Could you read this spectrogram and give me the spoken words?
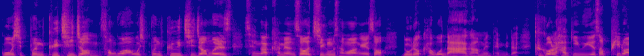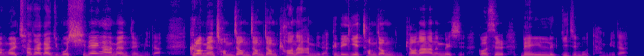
고 싶은 그 지점, 성공하고 싶은 그 지점을 생각하면서 지금 상황에서 노력하고 나아가면 됩니다. 그걸 하기 위해서 필요한 걸 찾아가지고 실행하면 됩니다. 그러면 점점 점점 변화합니다. 근데 이게 점점 변화하는 것을 매일 느끼지 못합니다.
